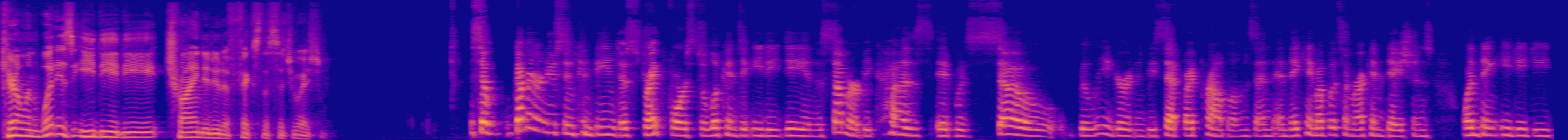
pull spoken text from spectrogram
Carolyn what is edd trying to do to fix the situation? So governor newsom convened a strike force to look into edd in the summer because it was so beleaguered and beset by problems and, and they came up with some recommendations. One thing edd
